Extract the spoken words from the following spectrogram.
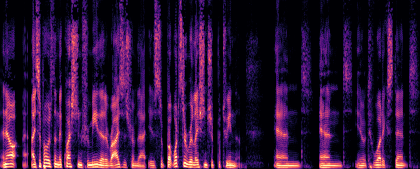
And now I suppose then the question for me that arises from that is, so, but what's the relationship between them? And and you know to what extent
